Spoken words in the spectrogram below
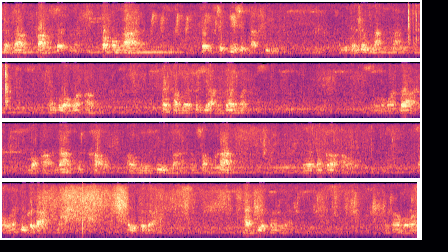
เสร็จแล้วฟังเสร็จก็คงงานเป็นสิบยี่สิบนาทีมีแต่เรื่องหนักหนักท่านก็บอกว่าอ่าให้ทำอะไรสักอย่างได้ไหมบอกว่าได้บอกเอาหน้าคุกเข่าเอามือยื่นมาทั้งสองข้างแล้วท่านก็เอาเอาไว้ดูกระดาษนะให้กระดาษแผ่นเดียวเท่านั้นท่านก็บอกว่า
